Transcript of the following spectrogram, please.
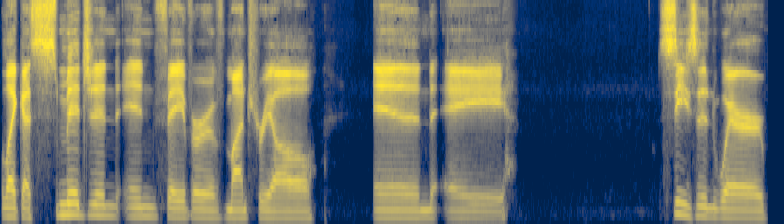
like a smidgen in favor of Montreal in a season where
